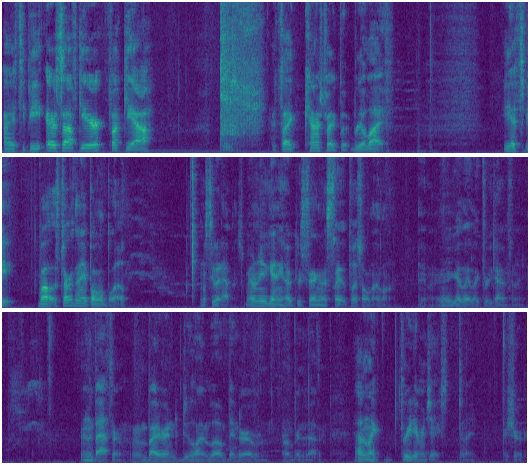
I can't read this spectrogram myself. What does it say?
ISTP airsoft gear, fuck yeah. It's like Counter Strike, but real life. ESTP. Well, let's start with an eight ball of blow. We'll see what happens. We don't need to get any hookers, so I'm going to slay the push all night long. Anyway, I'm going to get laid like three times tonight in the bathroom. I'm invite her in to do a line of blow and bend her over and hump her in the bathroom. Having like three different chicks tonight. for sure.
